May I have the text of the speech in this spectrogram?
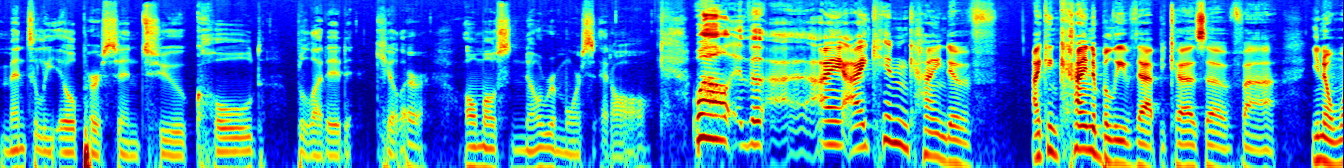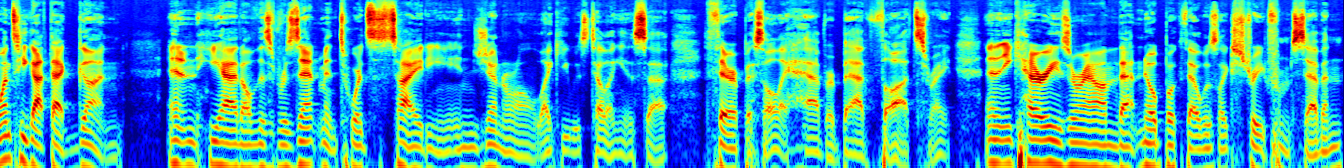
mentally ill person to cold blooded killer, almost no remorse at all. Well, the I I can kind of I can kind of believe that because of uh, you know once he got that gun and he had all this resentment towards society in general, like he was telling his uh, therapist, "All I have are bad thoughts," right? And he carries around that notebook that was like straight from Seven,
